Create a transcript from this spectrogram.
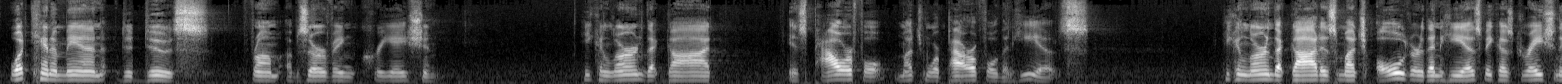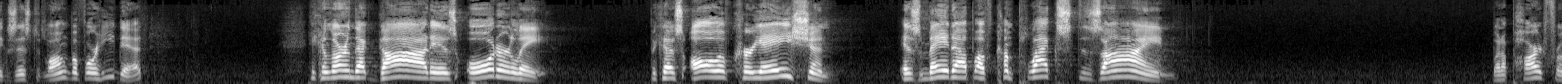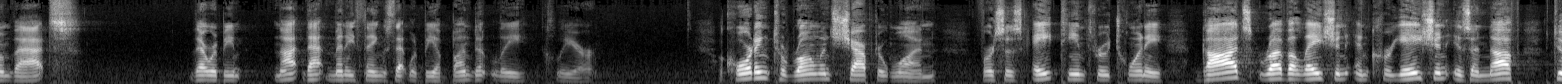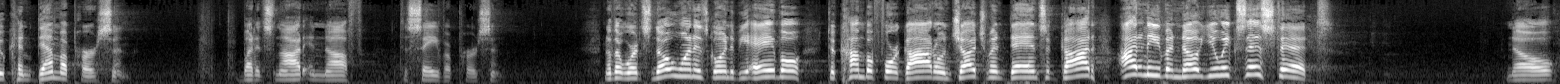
What can a man deduce from observing creation? He can learn that God is powerful, much more powerful than he is. He can learn that God is much older than he is because creation existed long before he did. He can learn that God is orderly because all of creation is made up of complex design. But apart from that, there would be not that many things that would be abundantly clear. According to Romans chapter 1, verses 18 through 20, God's revelation and creation is enough to condemn a person, but it's not enough to save a person. In other words, no one is going to be able to come before God on Judgment Day and say, God, I didn't even know you existed. No,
